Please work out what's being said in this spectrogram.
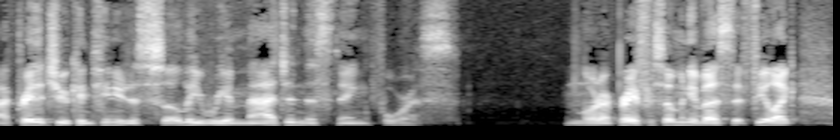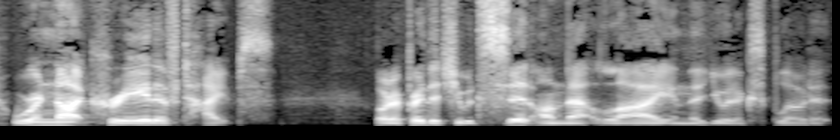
I pray that you continue to slowly reimagine this thing for us. And Lord, I pray for so many of us that feel like we're not creative types. Lord, I pray that you would sit on that lie and that you would explode it.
